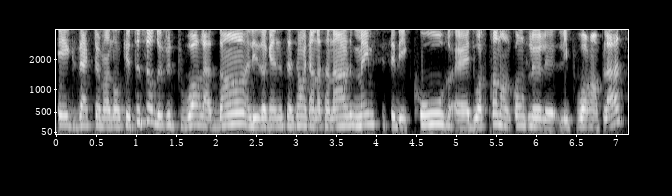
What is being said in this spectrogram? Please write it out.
Exactement. Donc, il y a toutes sortes de jeux de pouvoir là-dedans. Les organisations internationales, même si c'est des cours, euh, elles doivent prendre en compte les pouvoirs en place.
